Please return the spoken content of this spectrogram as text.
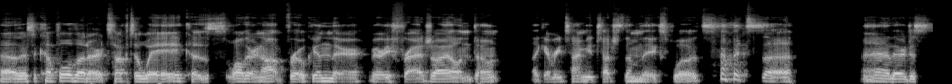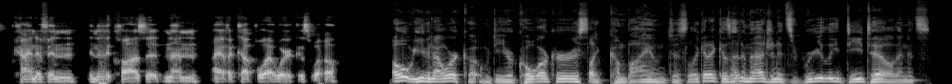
Uh, there's a couple that are tucked away because while they're not broken, they're very fragile and don't like every time you touch them, they explode. So it's uh, uh, they're just kind of in in the closet. And then I have a couple at work as well. Oh, even at work, oh, do your coworkers like come by and just look at it? Because I'd imagine it's really detailed and it's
